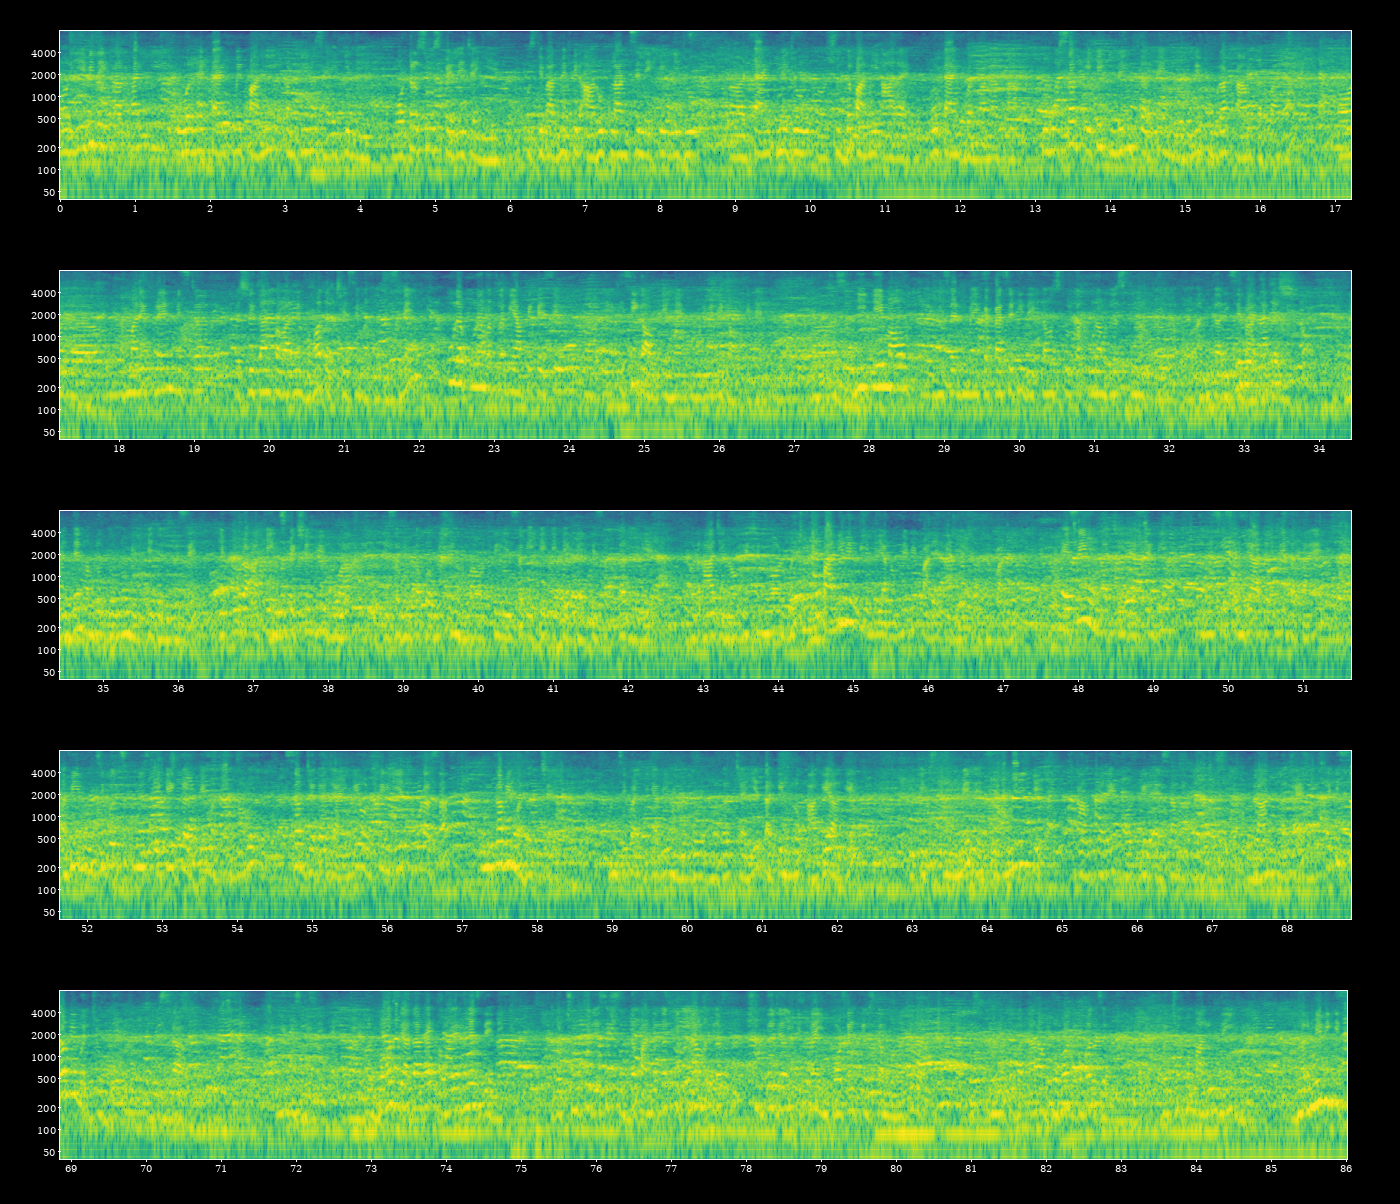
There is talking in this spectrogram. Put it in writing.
और ये भी देखना था कि ओवरहेड टैंक में पानी कंटिन्यूस है कि नहीं वाटर सोर्स पहले चाहिए। उसके बाद में फिर आर प्लांट से लेके ये जो टैंक में जो शुद्ध पानी आ रहा है, वो टैंक बनवाना था। तो वो सब एक एक लिंक करके हम लोगों ने पूरा काम करवाया। और हमारे फ्रेंड मिस्टर श्रीकांत पवार ने बहुत अच्छे से मतलब इसमें पूरा पूरा मतलब यहाँ पे कैसे वो इसी गाँव के हैं मुरवेली गाँव के हैं। So he came out he said मैं कैपेसिटी देखता हूँ स्कूल का पूरा मतलब स्कूल अधिकारी से बात हूँ। एंड देन हम लोग दोनों मिलके जल्दी से ये पूरा आके इंस्पेक्शन भी हुआ, ये सब उनका परमिशन हुआ और फिर ये सब एक एक एक करके सब कर लिए। और आज इनाग्रेशन हुआ और बच्चों ने पानी भी पी लिया, हमने भी पानी पी लिया पानी तो ऐसे ही होना चाहिए, ऐसे भी मिसेस संजय यादव ने बताए अभी म्यूनसिपल स्कूल्स एक एक करके मतलब हम सब जगह जाएँगे और फिर ये थोड़ा सा उनका भी मदद चाहिए। म्यूनसिपैलिटी का भी हम लोग को मदद चाहिए ताकि हम लोग आगे आगे एक स्कूल में जैसे मिल के काम करें और फिर ऐसा प्लान लगाए ताकि सभी बच्चों को इसका और बहुत ज़्यादा है अवेयरनेस देने बच्चों को जैसे शुद्ध पानी का कितना मतलब शुद्ध जल कितना इम्पोर्टेंट है उसका महत्व स्कूलों को बताना बहुत बहुत ज़रूरी है। बच्चों को मालूम नहीं है। घर में भी किसी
